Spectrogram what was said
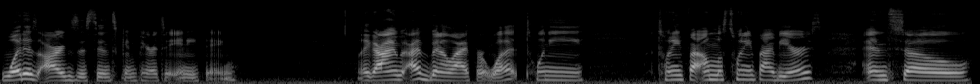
what is our existence compared to anything? Like I'm I've been alive for what? 20 25 almost 25 years. And so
